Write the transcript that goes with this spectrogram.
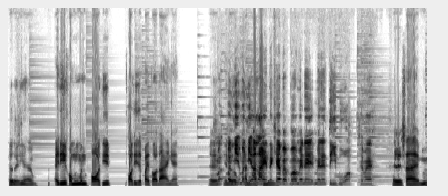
เออเนี่ยไอดีของมึงมันพอที่พอที่จะไปต่อได้ไง เออมันเห็มันแล้วมีมันมีพัอะไรพัแต่แค่แบบว่าไม่ได้ไม่ได้ตีบวกใช่ไหมเออใช่มึง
